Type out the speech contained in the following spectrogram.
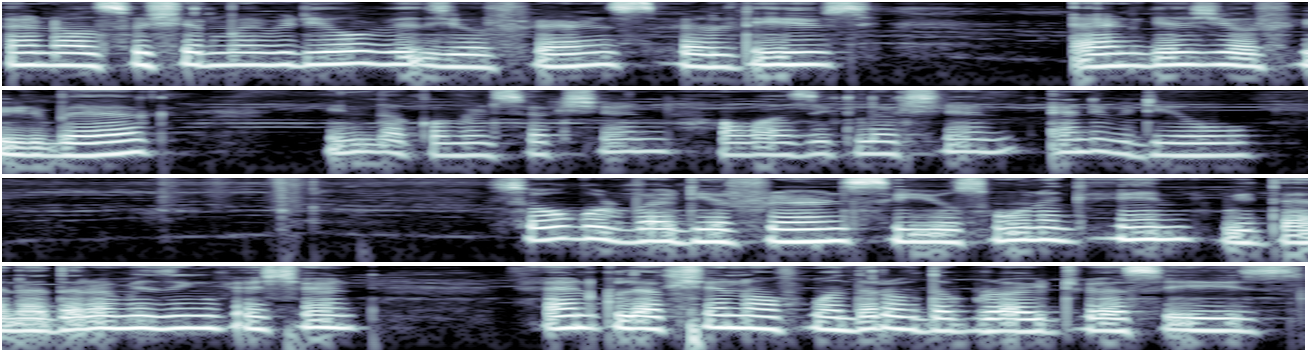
and also share my video with your friends, relatives and give your feedback in the comment section. How was the collection and video? So goodbye dear friends. See you soon again with another amazing fashion and collection of mother of the bride dresses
